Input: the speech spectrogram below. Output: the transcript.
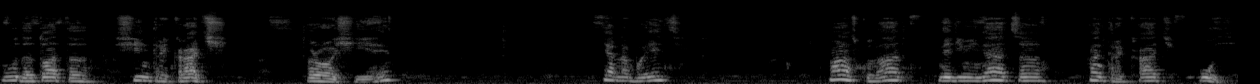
udă toată și între craci roșie, iar la băieți m-am sculat de dimineață între craci uzi.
